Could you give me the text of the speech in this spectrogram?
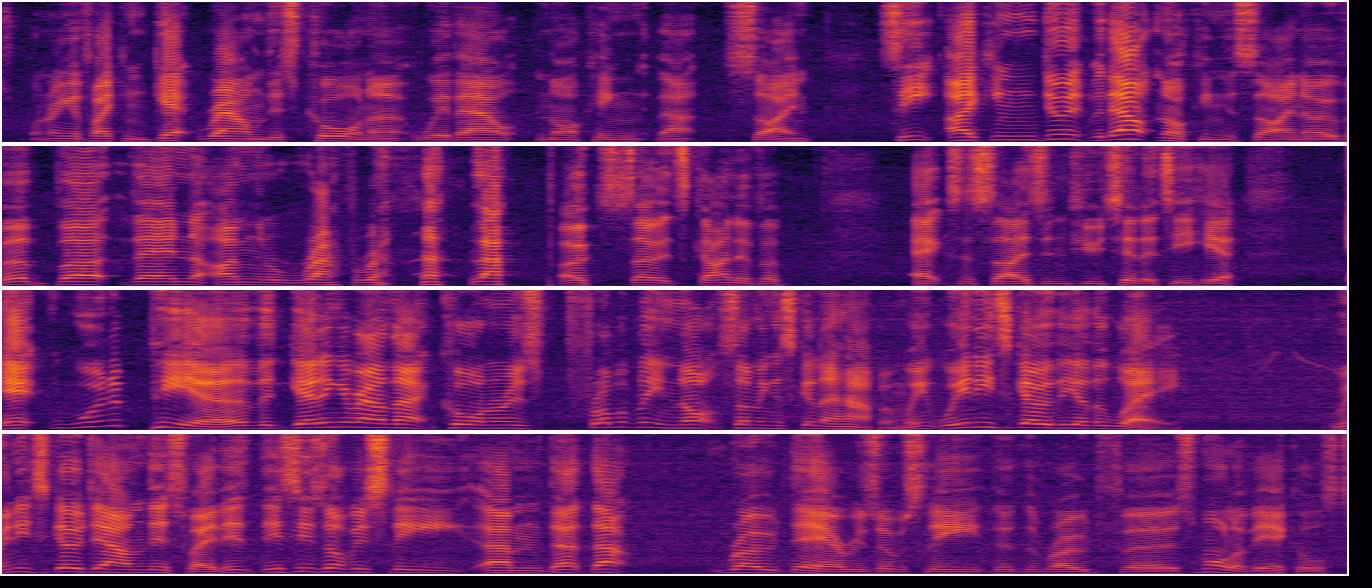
Just wondering if I can get round this corner without knocking that sign. See, I can do it without knocking the sign over, but then I'm going to wrap around that lamppost, so it's kind of a exercise in futility here. It would appear that getting around that corner is probably not something that's going to happen. We, we need to go the other way. We need to go down this way. This, this is obviously, um, that, that road there is obviously the, the road for smaller vehicles.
